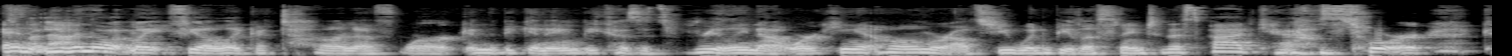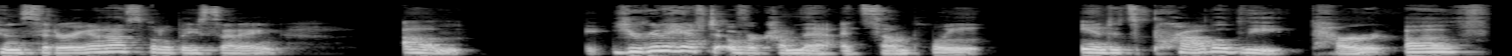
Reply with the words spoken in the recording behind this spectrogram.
and even though it might feel like a ton of work in the beginning because it's really not working at home, or else you wouldn't be listening to this podcast or considering a hospital based setting, um, you're going to have to overcome that at some point and it's probably part of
